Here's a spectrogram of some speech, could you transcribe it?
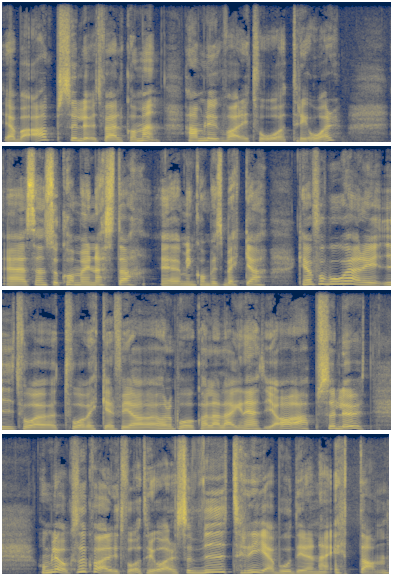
Jag bara absolut, välkommen. Han blev kvar i två, tre år. Eh, sen så kommer nästa, eh, min kompis Becka. Kan jag få bo här i, i två, två veckor för jag håller på att kolla lägenhet? Ja, absolut. Hon blev också kvar i två, tre år. Så vi tre bodde i den här ettan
